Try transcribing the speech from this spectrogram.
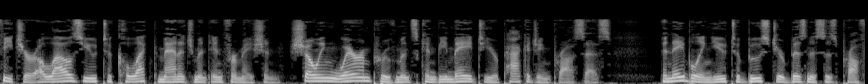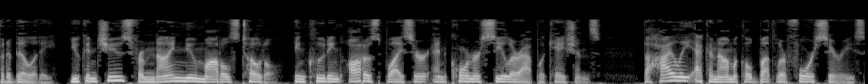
feature allows you to collect management information showing where improvements can be made to your packaging process, enabling you to boost your business's profitability. You can choose from nine new models total, including autosplicer and corner sealer applications, the highly economical Butler 4 series,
